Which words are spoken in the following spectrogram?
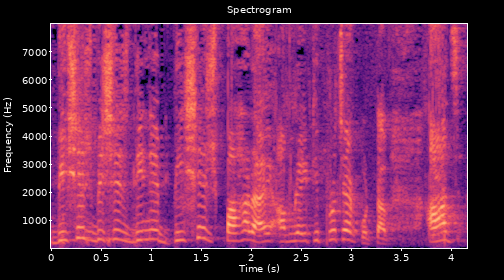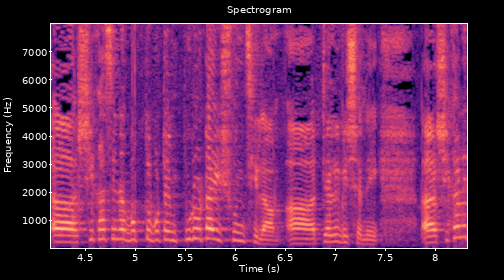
বিশেষ বিশেষ দিনে বিশেষ পাহারায় আমরা এটি প্রচার করতাম। আজ আহ, শেখ হাসিনার বক্তব্যটা আমি পুরোটাই শুনছিলাম আহ, টেলিভিশনে আহ, সেখানে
